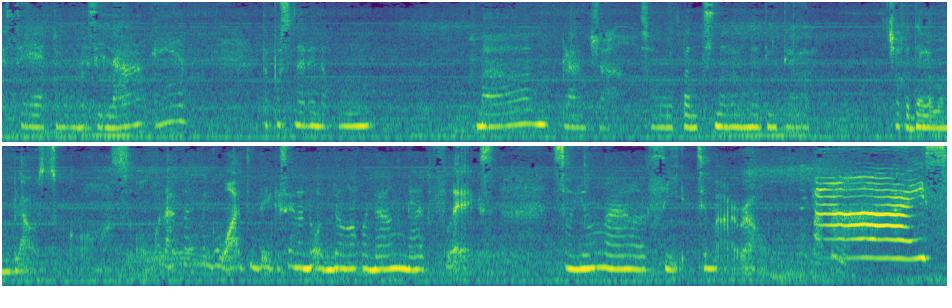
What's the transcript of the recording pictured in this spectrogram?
kasi tulog na sila and tapos na rin akong mag-plancha. So, pants na lang natitira. Tsaka dalawang blouse ko. So, wala nang nagawa today kasi nanood lang ako ng Netflix. So, yun nga. I'll see you tomorrow. Guys!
